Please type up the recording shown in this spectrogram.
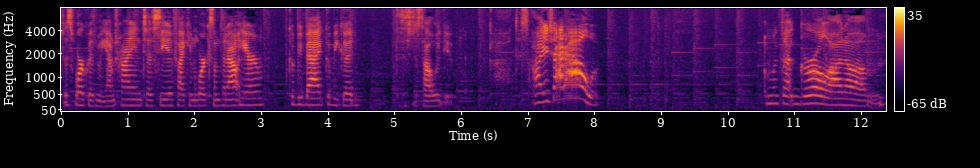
Just work with me. I'm trying to see if I can work something out here. Could be bad, could be good. This is just how we do. God, this eyeshadow! I'm like that girl on, um,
